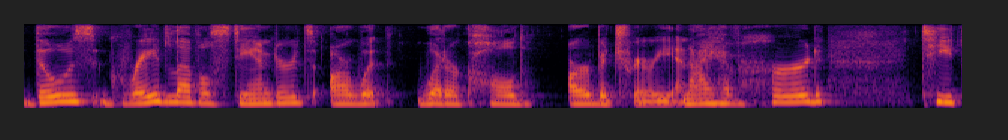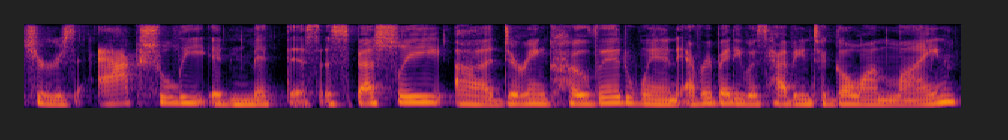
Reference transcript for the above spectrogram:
those grade level standards are what what are called arbitrary. And I have heard teachers actually admit this, especially uh, during COVID when everybody was having to go online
